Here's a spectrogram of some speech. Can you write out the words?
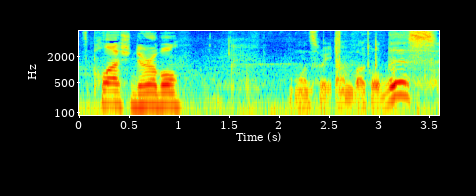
It's plush, durable. Once we unbuckle this,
